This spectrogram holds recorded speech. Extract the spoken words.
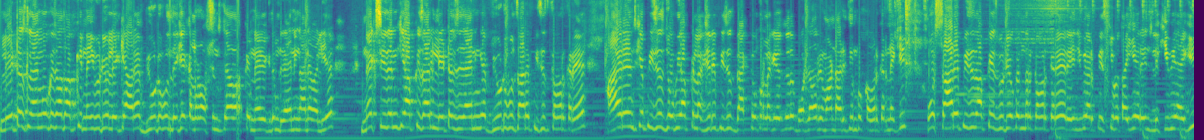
लेटेस्ट लहंगों के साथ आपकी नई वीडियो लेके आ रहे हैं। ब्यूटीफुल देखिए कलर ऑप्शन के साथ आपके नए एकदम डिज़ाइनिंग आने वाली है। नेक्स्ट सीज़न की आपकी सारी लेटेस्ट डिज़ाइनिंग है। ब्यूटीफुल सारे पीसेस कवर करे हाई रेंज के पीसेस जो भी आपके लग्जरी पीसेस बैक के ऊपर लगे होते थे बहुत ज़्यादा डिमांड आ रही थी उनको कवर करने की। वो सारे पीसेस आपके इस वीडियो के अंदर कवर करे रेंज भी हर पीस की बताइए रेंज लिखी भी आएगी।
